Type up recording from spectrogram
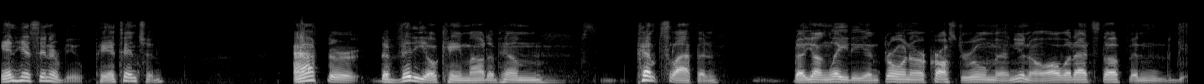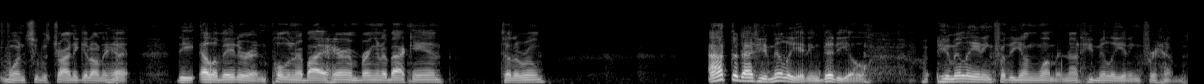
In his interview, pay attention, after the video came out of him pimp slapping the young lady and throwing her across the room and you know all of that stuff and when she was trying to get on the the elevator and pulling her by her hair and bringing her back in to the room. After that humiliating video humiliating for the young woman not humiliating for him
